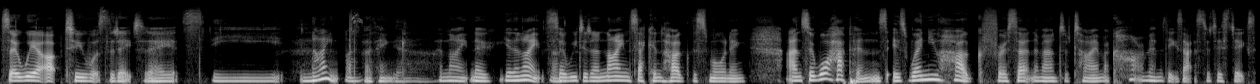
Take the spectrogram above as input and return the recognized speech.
so we're up to what's the date today? It's the ninth, I think. Yeah. The ninth. No, yeah, the ninth. So we did a nine second hug this morning. And so what happens is when you hug for a certain amount of time, I can't remember the exact statistics,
